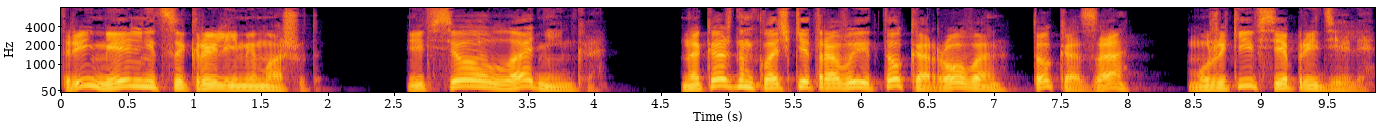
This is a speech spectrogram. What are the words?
три мельницы крыльями машут. И все ладненько. На каждом клочке травы то корова, то коза, мужики все пределе.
